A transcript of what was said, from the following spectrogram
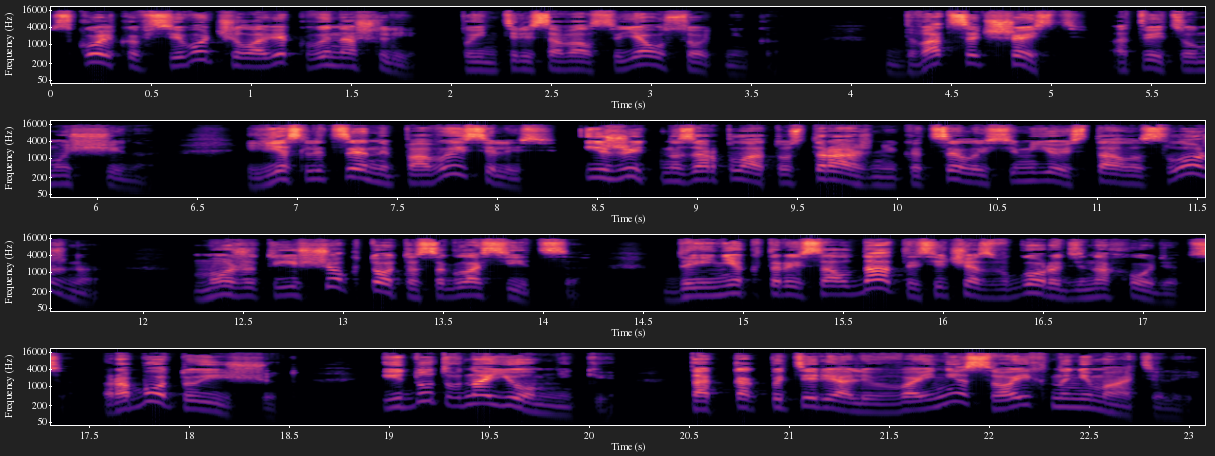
Сколько всего человек вы нашли? Поинтересовался я у сотника. «Двадцать шесть», — ответил мужчина. «Если цены повысились и жить на зарплату стражника целой семьей стало сложно, может, еще кто-то согласится. Да и некоторые солдаты сейчас в городе находятся, работу ищут, идут в наемники, так как потеряли в войне своих нанимателей.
